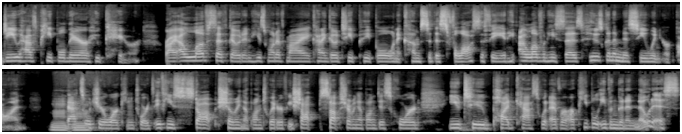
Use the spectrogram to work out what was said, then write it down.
do you have people there who care? Right. I love Seth Godin. He's one of my kind of go to people when it comes to this philosophy. And he, I love when he says, Who's going to miss you when you're gone? Mm-hmm. That's what you're working towards. If you stop showing up on Twitter, if you shop, stop showing up on Discord, YouTube, podcasts, whatever, are people even going to notice?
